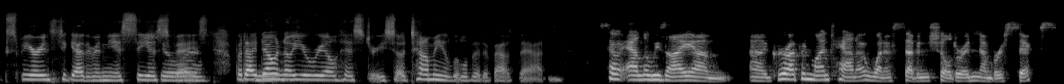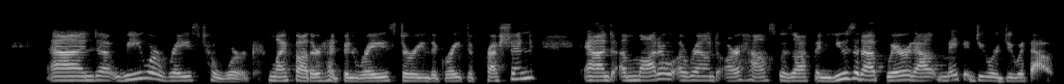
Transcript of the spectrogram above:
experience together in the ASEA sure. space, but I don't mm-hmm. know your real history. So tell me a little bit about that. So Ann Louise, I um, uh, grew up in Montana, one of seven children, number six. And uh, we were raised to work. My father had been raised during the Great Depression and a motto around our house was often use it up, wear it out, make it do or do without.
